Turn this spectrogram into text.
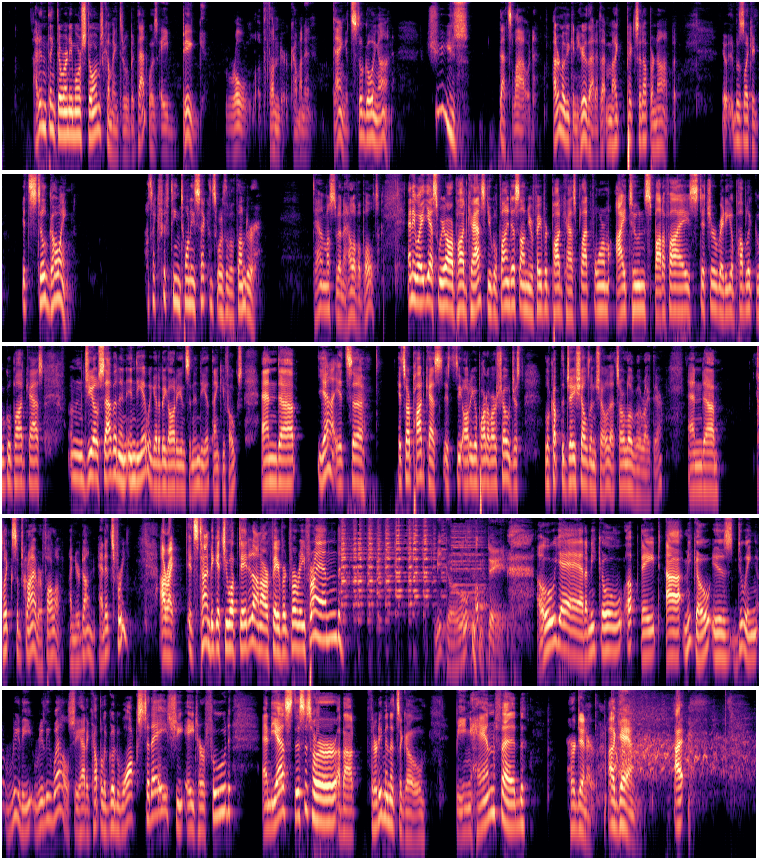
I didn't think there were any more storms coming through, but that was a big roll of thunder coming in. Dang, it's still going on. Jeez, that's loud. I don't know if you can hear that, if that mic picks it up or not, but it, was like a, it's still going. That's like 15, 20 seconds worth of a thunder. Damn, must have been a hell of a bolt. Anyway, yes, we are a podcast. You will find us on your favorite podcast platform iTunes, Spotify, Stitcher, Radio Public, Google Podcasts, um, JioSaavn in India. We got a big audience in India. Thank you, folks. And uh, yeah, it's uh, it's our podcast. It's the audio part of our show. Just look up the Jay Sheldon Show. That's our logo right there. And uh, click subscribe or follow, and you're done. And it's free. All right, it's time to get you updated on our favorite furry friend. Miko update. oh yeah, the Miko update. Uh, Miko is doing really, really well. She had a couple of good walks today. She ate her food, and yes, this is her about 30 minutes ago being hand fed her dinner again. I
